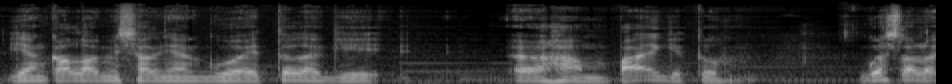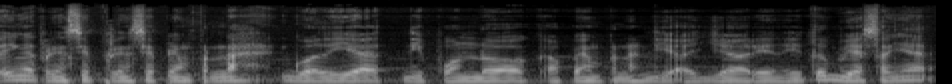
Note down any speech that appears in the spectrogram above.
yang kalau misalnya gue itu lagi uh, hampa gitu gue selalu ingat prinsip-prinsip yang pernah gue lihat di pondok apa yang pernah diajarin itu biasanya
